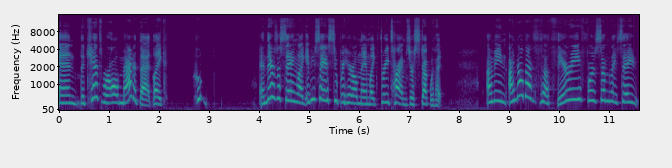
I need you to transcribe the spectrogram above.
And the kids were all mad at that. Like, who? And there's a saying like, if you say a superhero name like three times, you're stuck with it. I mean, I know that's a theory for some. They say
